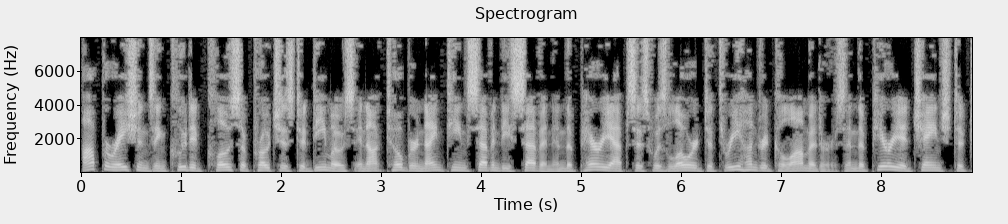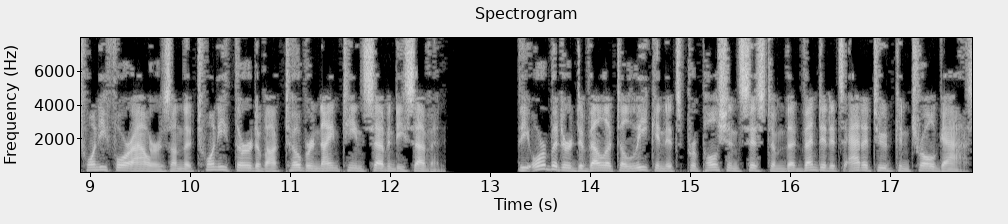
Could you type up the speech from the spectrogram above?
Operations included close approaches to Deimos in October 1977 and the periapsis was lowered to 300 km and the period changed to 24 hours on 23 October 1977. The orbiter developed a leak in its propulsion system that vented its attitude control gas.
